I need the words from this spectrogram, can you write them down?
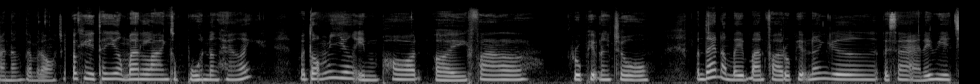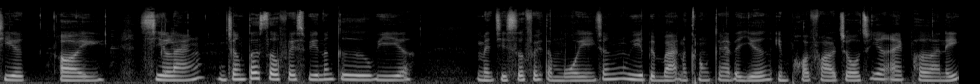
អាហ្នឹងតែម្ដងអូខេថាយើងបាន line កម្ពស់ហ្នឹងហើយបន្ទាប់នេះយើង import ឲ្យ file រូបភាពហ្នឹងចូលប៉ុន្តែដើម្បីបាន file រូបភាពហ្នឹងយើងដោយសារអានេះវាជាឲ្យស៊ីឡាំងអញ្ចឹងទៅ surface វាហ្នឹងគឺវាមិនជា surface តែមួយអញ្ចឹងវាពិបាកនៅក្នុងការដែលយើង import file ចូលចឹងយើងអាចប្រើអានេះ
